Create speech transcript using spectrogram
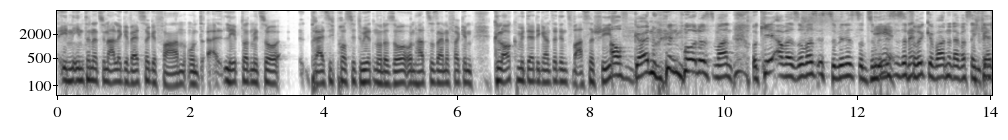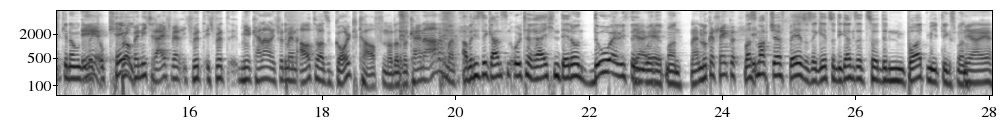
in internationale Gewässer gefahren und äh, lebt dort mit so 30 Prostituierten oder so und hat so seine fucking Glock, mit der die ganze Zeit ins Wasser schießt. Auf Gönnungen-Modus, Mann. Okay, aber sowas ist zumindest so, zumindest Eh, ist er ne- verrückt geworden und einfach sein Geld find- genommen und gesagt, eh, okay. Bro, wenn ich reich wäre, ich würde ich würd mir, keine Ahnung, ich würde mir ein Auto aus Gold kaufen oder so, keine Ahnung, Mann. aber diese ganzen Ultrareichen, they don't do anything Ja, with eh. it, Mann. Nein, Lukaschenko. Was macht Jeff Bezos? Er geht so die ganze Zeit zu den Board-Meetings, Mann. Ja, ja.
